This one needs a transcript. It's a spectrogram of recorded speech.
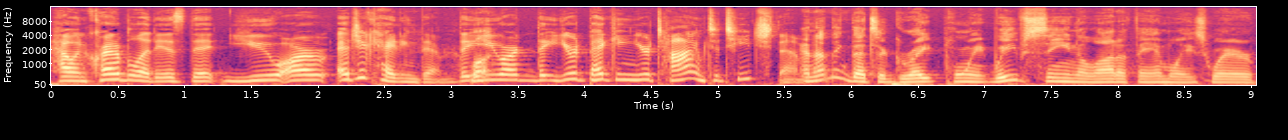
how incredible incredible it is that you are educating them, that well, you are that you're taking your time to teach them. And I think that's a great point. We've seen a lot of families where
